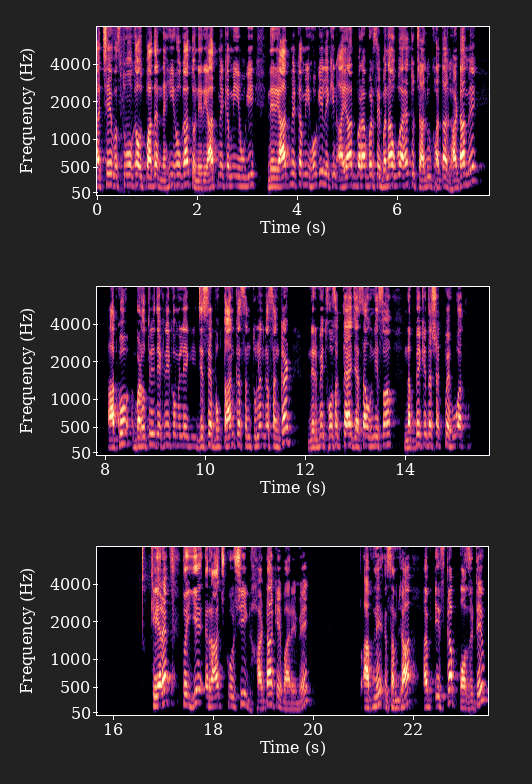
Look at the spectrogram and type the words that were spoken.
अच्छे वस्तुओं का उत्पादन नहीं होगा तो निर्यात में कमी होगी। निर्यात में कमी होगी, लेकिन आयात बराबर से बना हुआ है तो चालू खाता घाटा में आपको बढ़ोतरी देखने को मिलेगी, जिससे भुगतान का संतुलन का संकट निर्मित हो सकता है, जैसा 1990 के दशक पे हुआ था। क्लियर है? तो ये राजकोषीय घाटा के बारे में आपने समझा। अब इसका पॉजिटिव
